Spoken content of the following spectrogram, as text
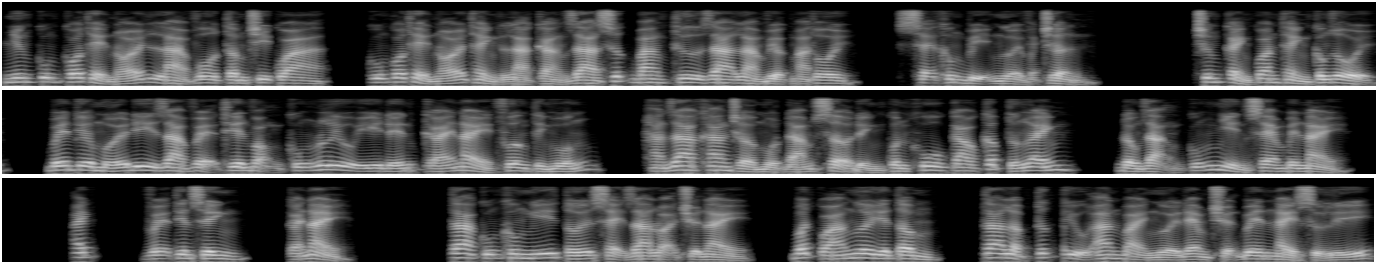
nhưng cũng có thể nói là vô tâm chi qua, cũng có thể nói thành là càng ra sức bang thư gia làm việc mà thôi, sẽ không bị người vạch trần. Trương cảnh quan thành công rồi, bên kia mới đi ra vệ thiên vọng cũng lưu ý đến cái này phương tình huống, hàn gia khang chờ một đám sở đỉnh quân khu cao cấp tướng lãnh, đồng dạng cũng nhìn xem bên này. Ách, vệ tiên sinh, cái này, ta cũng không nghĩ tới xảy ra loại chuyện này, bất quá ngươi yên tâm, ta lập tức tự an bài người đem chuyện bên này xử lý.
